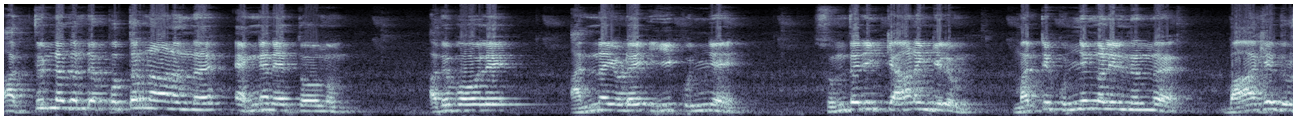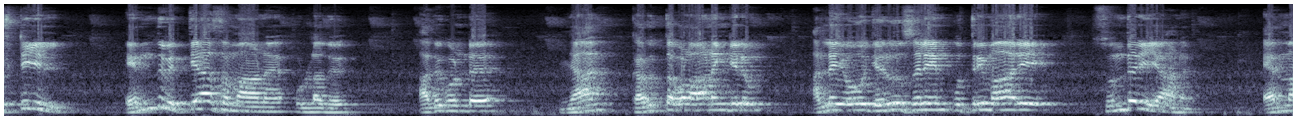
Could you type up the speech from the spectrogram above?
അത്യുന്നതന്റെ പുത്രനാണെന്ന് എങ്ങനെ തോന്നും? അതുപോലെ അന്നയുടെ ഈ കുഞ്ഞ് സുന്ദരിക്കാണെങ്കിലും മറ്റ് കുഞ്ഞുങ്ങളിൽ നിന്ന് ബാഹ്യദൃഷ്ടിയിൽ എന്ത് വ്യത്യാസമാണ് ഉള്ളത്? അതുകൊണ്ട് ഞാൻ കറുത്തവളാണെങ്കിലും അല്ലയോ ജെറൂസലേം പുത്രിമാരെ സുന്ദരിയാണ്. എന്ന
